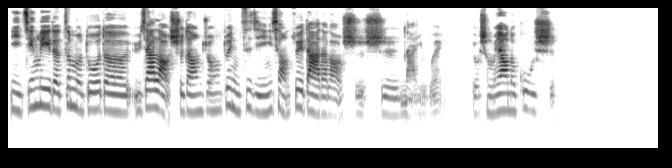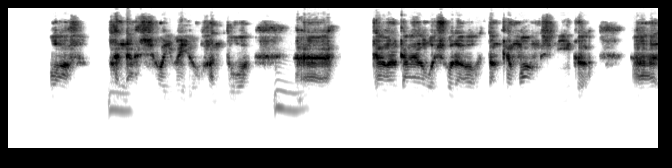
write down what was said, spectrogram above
你经历的这么多的瑜伽老师当中，对你自己影响最大的老师是哪一位？有什么样的故事？哇，很难说，因为有很多。嗯。呃，刚刚刚我说到 Duncan Wang 是一个，呃，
